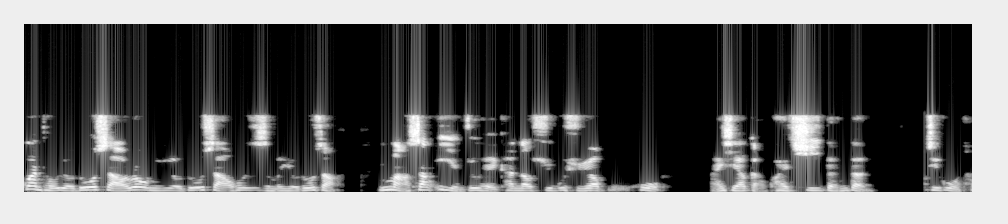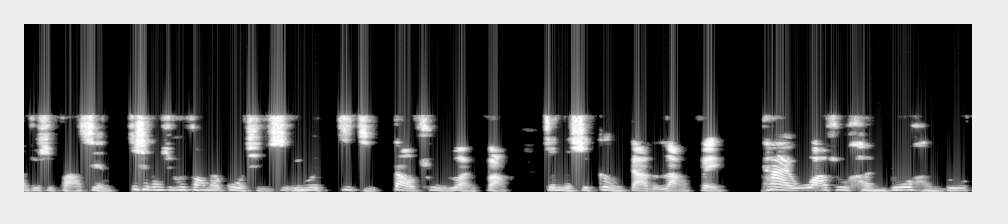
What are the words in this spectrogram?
罐头有多少，肉泥有多少，或者什么有多少。你马上一眼就可以看到需不需要补货，哪一些要赶快吃等等。结果他就是发现这些东西会放到过期，是因为自己到处乱放，真的是更大的浪费。他还挖出很多很多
